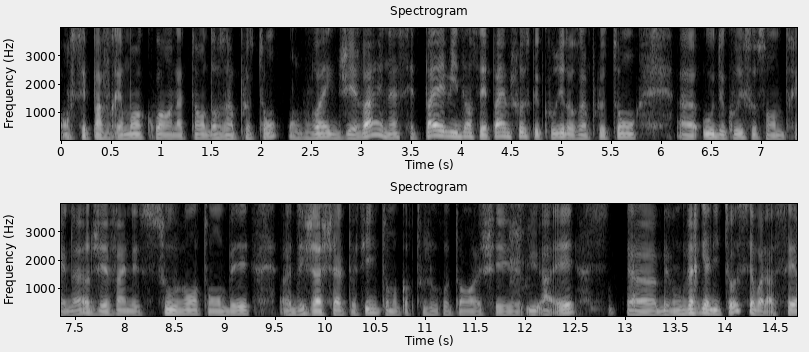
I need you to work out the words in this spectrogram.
on ne sait pas vraiment quoi on attend dans un peloton. On voit avec Jevine, hein, c'est pas évident, c'est pas la même chose que courir dans un peloton, ou de courir sur son home trainer. Jevine est souvent tombé, déjà chez Alpecin Il tombe encore toujours autant chez UAE. mais donc Vergalito, c'est voilà, c'est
